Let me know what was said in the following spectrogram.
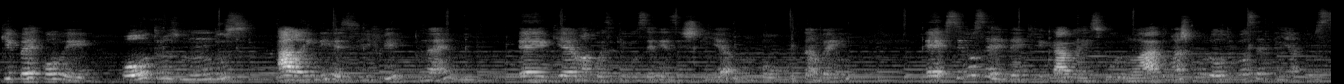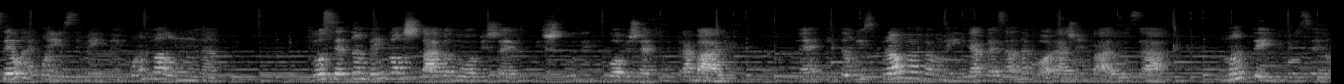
que percorrer outros mundos além de Recife, né? É, que era uma coisa que você resistia um pouco também. É, se você identificava isso por um lado, mas por outro você tinha o seu reconhecimento enquanto aluna. Você também gostava do objeto de estudo e do objeto de trabalho. Né? Então, isso provavelmente, apesar da coragem para usar, manteve você no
